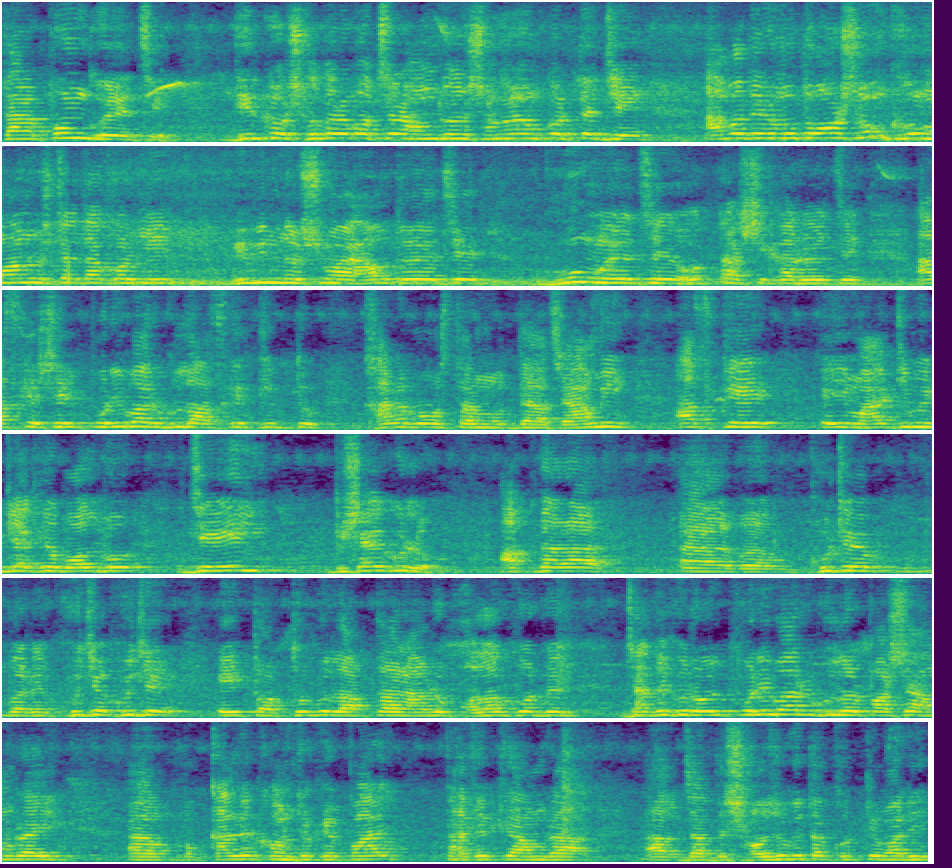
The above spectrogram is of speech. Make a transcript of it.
তারা পঙ্গু হয়েছে। দীর্ঘ সতেরো বছর আন্দোলন সংগ্রাম করতে যে আমাদের মতো অসংখ্য মানুষ নেতাকর্মী বিভিন্ন সময় আহত হয়েছে ঘুম হয়েছে, হত্যার শিকার হয়েছে। আজকে সেই পরিবারগুলো আজকে কিন্তু খারাপ অবস্থার মধ্যে আছে। আমি আজকে এই মাল্টিমিডিয়াকে বলব যে এই বিষয়গুলো আপনারা খুঁজে মানে খুঁজে খুঁজে এই তথ্যগুলো আপনারা আরও ফলো করবেন। যাতে করে ওই পরিবারগুলোর পাশে আমরা এই কালের কণ্ঠকে পাই। তাদেরকে আমরা যাতে সহযোগিতা করতে পারি,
